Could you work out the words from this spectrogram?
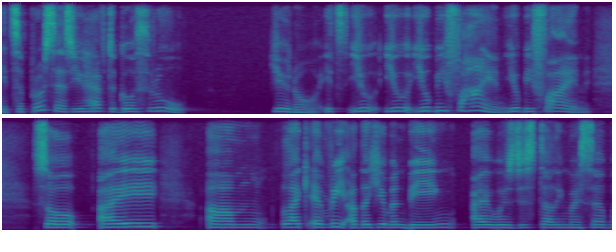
It's a process you have to go through. You know it's you you you'll be fine you'll be fine. So i um, like every other human being i was just telling myself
